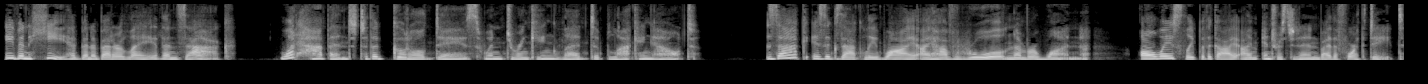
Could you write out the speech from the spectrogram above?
even he had been a better lay than Zach. What happened to the good old days when drinking led to blacking out? Zach is exactly why I have rule number one always sleep with a guy I'm interested in by the fourth date.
